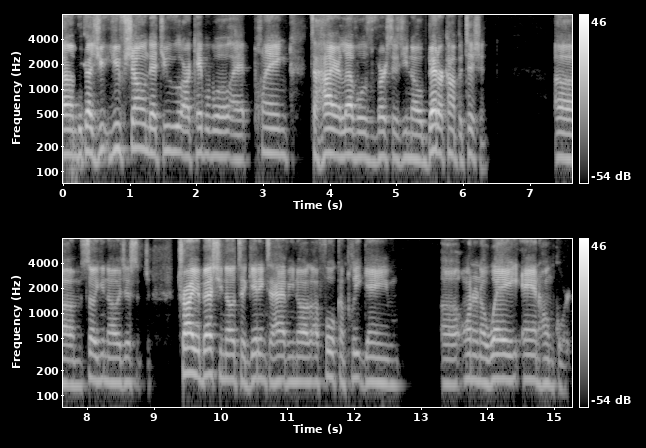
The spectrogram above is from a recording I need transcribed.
um, because you you've shown that you are capable at playing to higher levels versus you know better competition. Um, so you know, just try your best, you know, to getting to have you know a full complete game uh, on an away and home court.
